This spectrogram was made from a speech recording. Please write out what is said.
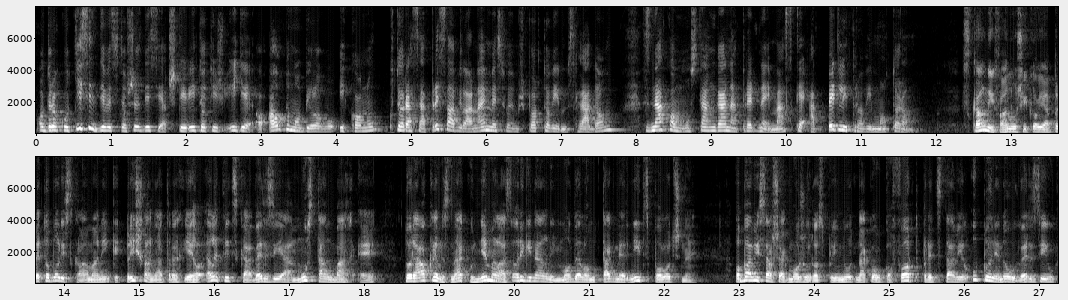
Od roku 1964 totiž ide o automobilovú ikonu, ktorá sa preslavila najmä svojim športovým vzhľadom, znakom Mustanga na prednej maske a 5-litrovým motorom. Skalní fanúšikovia preto boli sklamaní, keď prišla na trh jeho elektrická verzia Mustang Mach-E, ktorá okrem znaku nemala s originálnym modelom takmer nič spoločné – Obavy sa však môžu rozplynúť, nakoľko Ford predstavil úplne novú verziu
